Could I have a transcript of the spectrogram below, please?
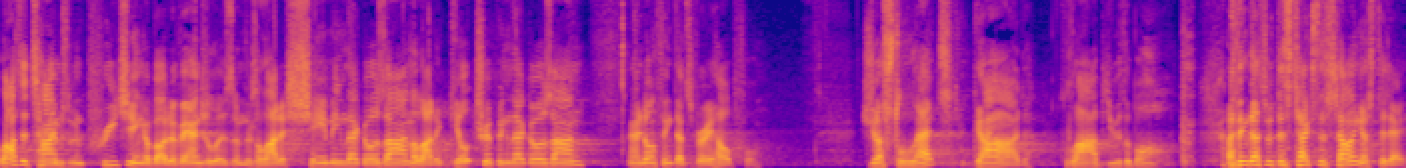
Lots of times when preaching about evangelism, there's a lot of shaming that goes on, a lot of guilt tripping that goes on. And I don't think that's very helpful. Just let God lob you the ball. I think that's what this text is telling us today.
